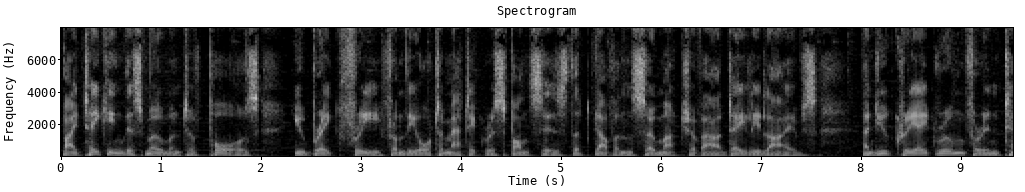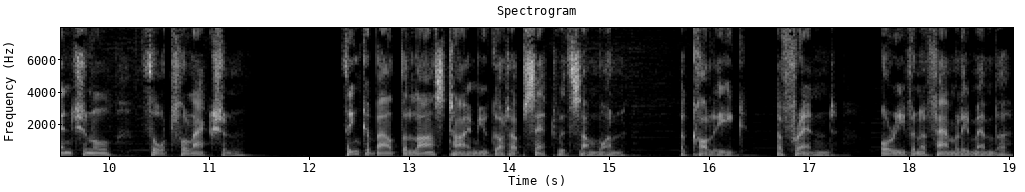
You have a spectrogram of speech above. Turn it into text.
By taking this moment of pause, you break free from the automatic responses that govern so much of our daily lives, and you create room for intentional, thoughtful action. Think about the last time you got upset with someone, a colleague, a friend, or even a family member.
